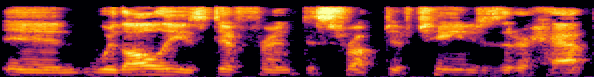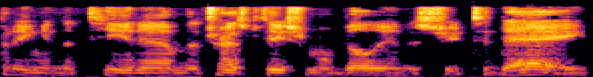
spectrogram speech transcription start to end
and with all these different disruptive changes that are happening in the T and M, the transportation mobility industry today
